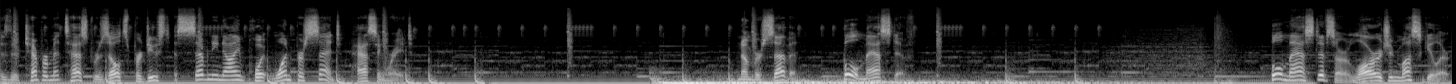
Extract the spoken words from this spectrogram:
as their temperament test results produced a 79.1% passing rate. Number 7. Bull Mastiff. Bull Mastiffs are large and muscular,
